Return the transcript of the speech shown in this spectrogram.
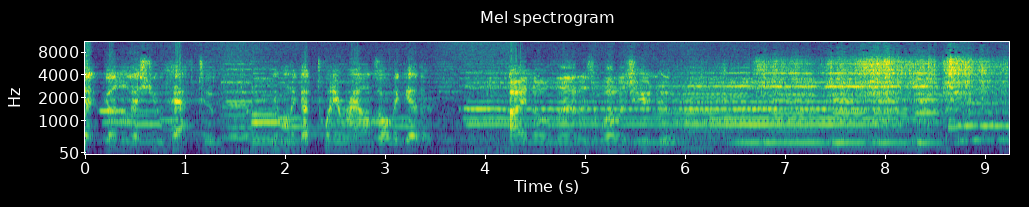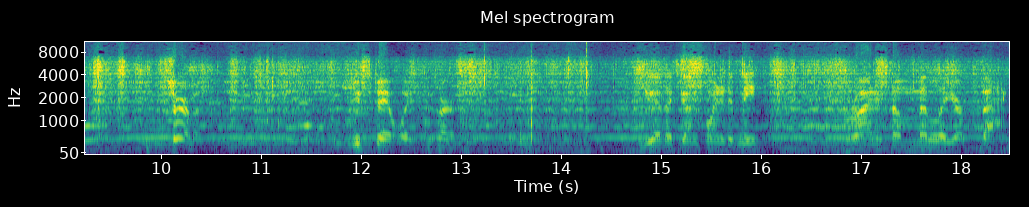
That gun unless you have to. We've only got 20 rounds altogether. I know that as well as you do. Sherman, you stay away from her. You have that gun pointed at me. Right at the middle of your back.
